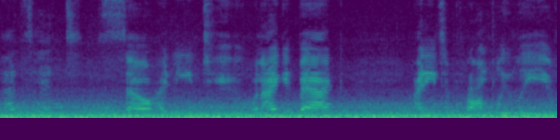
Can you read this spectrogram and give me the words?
that's it. So I need to, when I get back, I need to promptly leave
